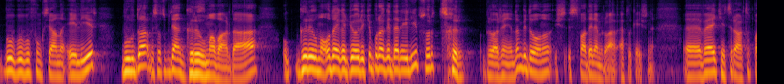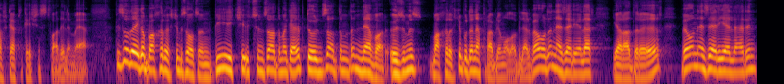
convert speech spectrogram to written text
bu bu bu funksiyanı eləyir. Burada məsələn bir dənə qırılma var da. O qırılma o dəqiqə görürük ki, bura qədər eləyib, sonra çıxır prilojeniyyadan bir də onu istifadə eləmir o application-ı və ya keçir artıq başqa application istifadə eləməyə. Biz o dəqiqə baxırıq ki, məsəl üçün 1, 2, 3-cü addıma gəlib 4-cü addımda nə var? Özümüz baxırıq ki, burada nə problem ola bilər və orada nəzəriyyələr yaradırıq və o nəzəriyyələrin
